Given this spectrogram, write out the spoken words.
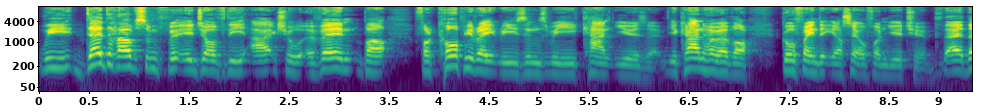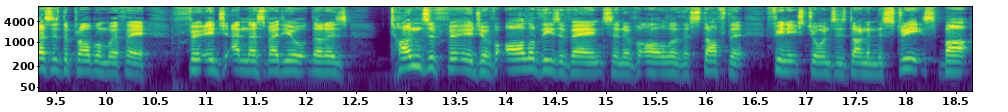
we did have some footage of the actual event, but for copyright reasons, we can't use it. You can, however, go find it yourself on YouTube. Uh, this is the problem with uh, footage in this video. There is tons of footage of all of these events and of all of the stuff that Phoenix Jones has done in the streets, but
